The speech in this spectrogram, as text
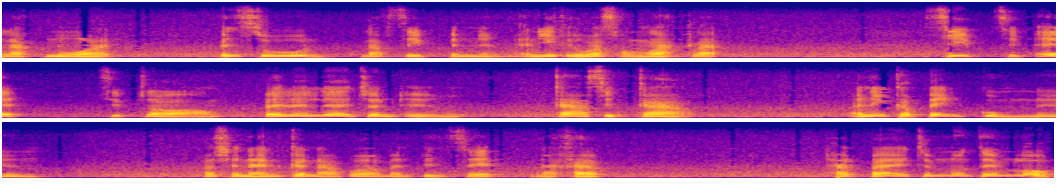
หลักหน่วยเป็น 0 หลัก 10 เป็น 1 อันนี้ถือว่า 2 หลักละ 10 11 12 ไปเรื่อยๆ จนถึง 99 อันนี้ก็เป็นกลุ่มหนึ่ง เพราะฉะนั้นก็นับว่ามันเป็นเซตนะครับ ถัดไปจำนวนเต็มลบ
